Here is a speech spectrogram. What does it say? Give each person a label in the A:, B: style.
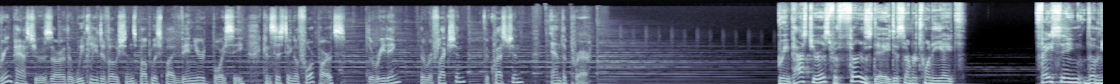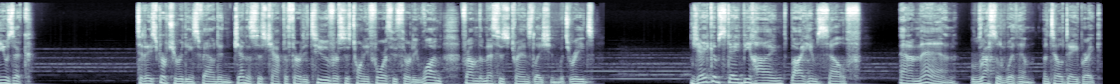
A: Green Pastures are the weekly devotions published by Vineyard Boise, consisting of four parts the reading, the reflection, the question, and the prayer. Green Pastures for Thursday, December 28th. Facing the Music. Today's scripture reading is found in Genesis chapter 32, verses 24 through 31 from the Message translation, which reads Jacob stayed behind by himself and a man wrestled with him until daybreak.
